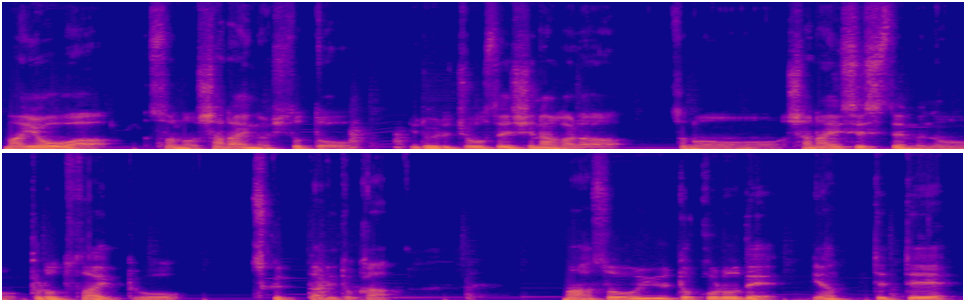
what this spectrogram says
まあ要は、その社内の人といろいろ調整しながら、その社内システムのプロトタイプを作ったりとか、まあそういうところでやってて、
